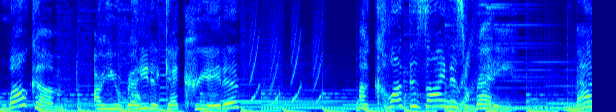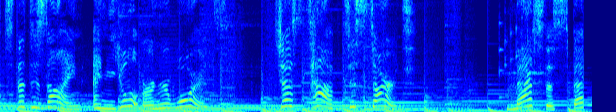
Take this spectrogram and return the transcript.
Welcome! Are you ready to get creative? A club design is ready. Match the design and you'll earn rewards. Just tap to start. Match the spec.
